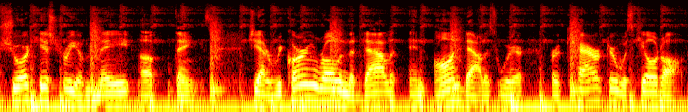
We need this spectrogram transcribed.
short history of Made Up Things. She had a recurring role in the Dallas and on Dallas where her character was killed off.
